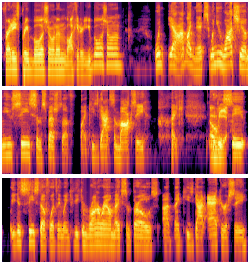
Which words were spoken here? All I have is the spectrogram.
Freddie's pretty bullish on him. Luckett, are you bullish on him? When yeah, I like Nix. When you watch him, you see some special stuff. Like he's got some moxie. like you Oh, can yeah. see you can see stuff with him. He can run around, make some throws. I think he's got accuracy,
